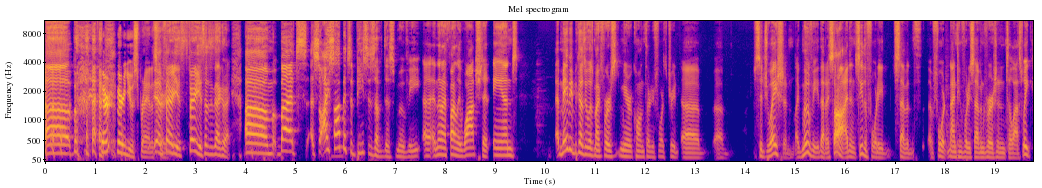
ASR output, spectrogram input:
Uh, fair, fair use, Brand. Yeah, fair fair use. use, fair use. That's exactly right. Um, but so I saw bits and pieces of this movie, uh, and then I finally watched it, and maybe because it was my first Miracle on Thirty Fourth Street uh, uh, situation, like movie that I saw. I didn't see the 47th, uh, 1947 version until last week,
